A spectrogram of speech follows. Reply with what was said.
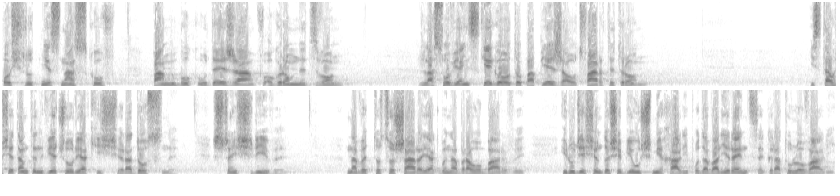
pośród niesnasków Pan Bóg uderza w ogromny dzwon. Dla słowiańskiego oto papieża otwarty tron. I stał się tamten wieczór jakiś radosny, szczęśliwy. Nawet to, co szare, jakby nabrało barwy. I ludzie się do siebie uśmiechali, podawali ręce, gratulowali.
